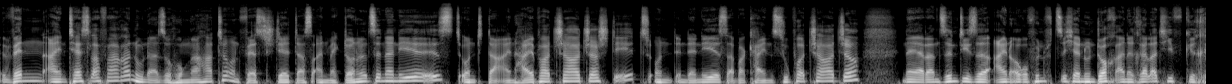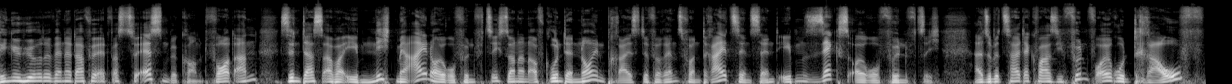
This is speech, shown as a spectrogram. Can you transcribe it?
Wenn ein Tesla-Fahrer nun also Hunger hatte und feststellt, dass ein McDonald's in der Nähe ist und da ein Hypercharger steht und in der Nähe ist aber kein Supercharger, naja, dann sind diese 1,50 Euro ja nun doch eine relativ geringe Hürde, wenn er dafür etwas zu essen bekommt. Fortan sind das aber eben nicht mehr 1,50 Euro, sondern aufgrund der neuen Preisdifferenz von 13 Cent eben 6,50 Euro. Also bezahlt er quasi 5 Euro drauf.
